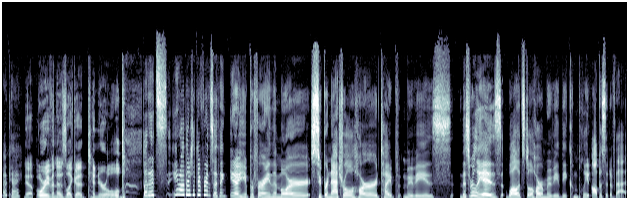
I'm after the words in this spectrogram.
Okay. Yep. Or even as like a 10 year old. but it's you know there's a difference i think you know you preferring the more supernatural horror type movies this really is while it's still a horror movie the complete opposite of that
